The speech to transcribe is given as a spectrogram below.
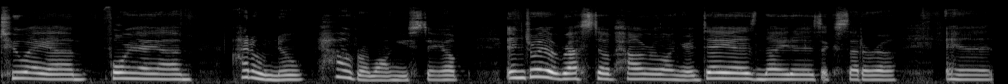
2 a.m., 4 a.m. I don't know, however long you stay up. Enjoy the rest of however long your day is, night is, etc. And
